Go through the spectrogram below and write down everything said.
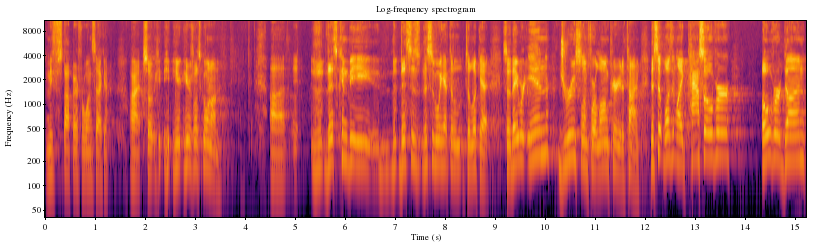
Let me stop there for one second. All right, so here's what's going on. Uh, this can be this is this is what we have to, to look at so they were in jerusalem for a long period of time this it wasn't like passover overdone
